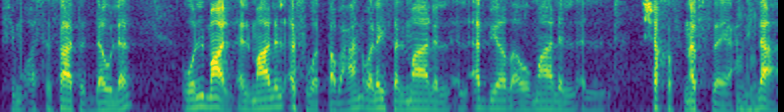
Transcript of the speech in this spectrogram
في مؤسسات الدولة والمال المال الأسود طبعا وليس المال الأبيض أو مال الشخص نفسه يعني. لا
